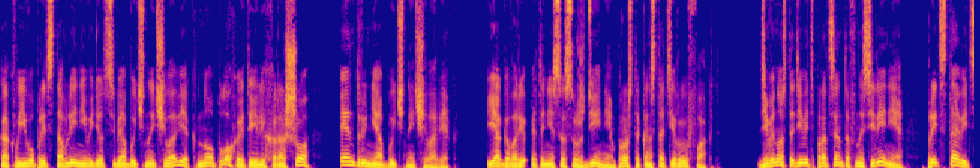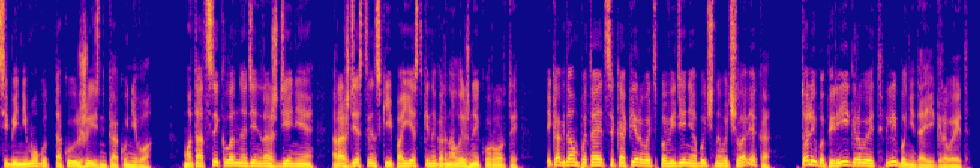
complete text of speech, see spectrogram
как в его представлении ведет себя обычный человек, но плохо это или хорошо, Эндрю необычный человек. Я говорю это не с осуждением, просто констатирую факт. 99% населения представить себе не могут такую жизнь, как у него мотоцикла на день рождения, рождественские поездки на горнолыжные курорты. И когда он пытается копировать поведение обычного человека, то либо переигрывает, либо не доигрывает,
